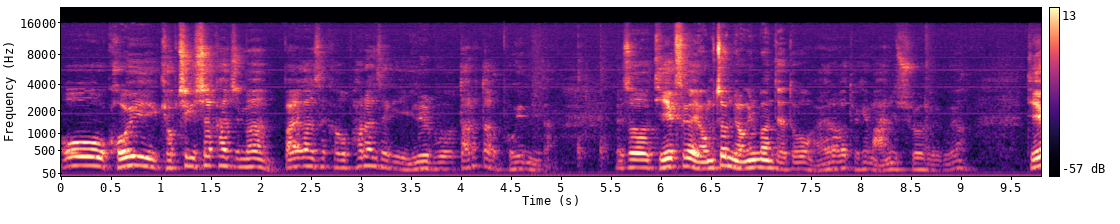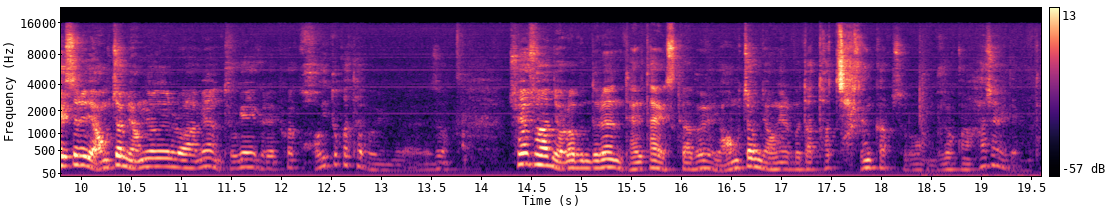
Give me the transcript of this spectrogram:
오 거의 겹치기 시작하지만 빨간색하고 파란색이 일부 따로따로 보입니다. 그래서 dx가 0.01만 돼도 에러가 되게 많이 줄어들고요. dx를 0.001로 하면 두 개의 그래프가 거의 똑같아 보입니다. 그래서 최소한 여러분들은 델타 x 값을 0.01보다 더 작은 값으로 무조건 하셔야 됩니다.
